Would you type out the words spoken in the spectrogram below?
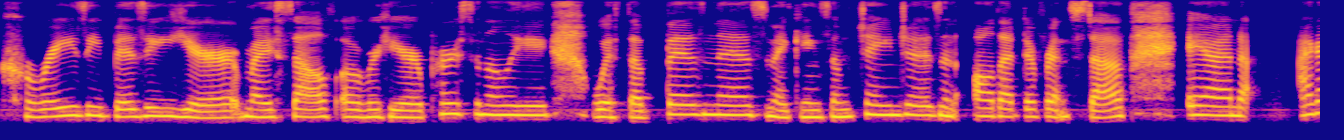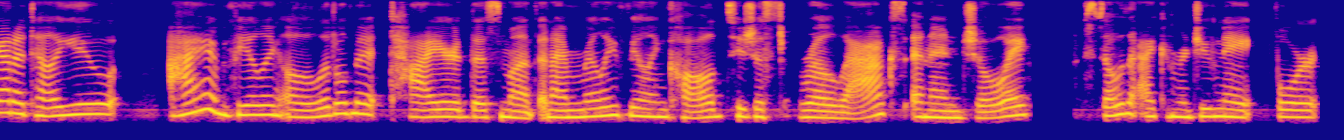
crazy busy year myself over here personally with the business, making some changes and all that different stuff. And I got to tell you, I am feeling a little bit tired this month and I'm really feeling called to just relax and enjoy so that I can rejuvenate for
